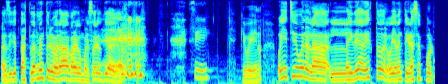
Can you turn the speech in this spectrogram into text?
Así que estás totalmente preparada para conversar el día de hoy, ¿no? Sí. Qué bueno. Oye, chido, bueno, la, la idea de esto, obviamente gracias por,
